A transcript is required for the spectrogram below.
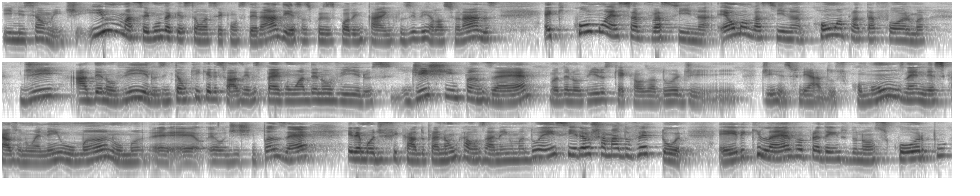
inicialmente. E uma segunda questão a ser considerada, e essas coisas podem estar inclusive relacionadas, é que como essa vacina é uma vacina com a plataforma de adenovírus, então o que, que eles fazem? Eles pegam um adenovírus de chimpanzé, o adenovírus que é causador de, de resfriados comuns, né? Nesse caso não é nem o humano, é, é, é o de chimpanzé. Ele é modificado para não causar nenhuma doença e ele é o chamado vetor. É ele que leva para dentro do nosso corpo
